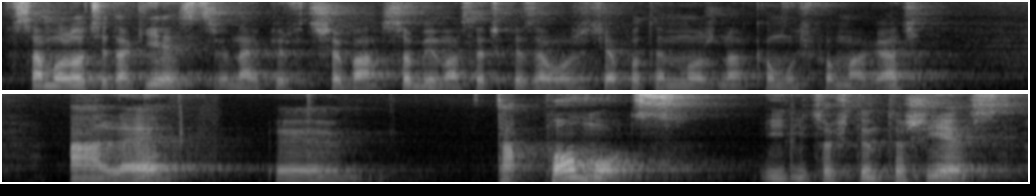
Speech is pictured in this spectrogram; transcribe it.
w samolocie tak jest, że najpierw trzeba sobie maseczkę założyć, a potem można komuś pomagać, ale ta pomoc, i coś w tym też jest,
